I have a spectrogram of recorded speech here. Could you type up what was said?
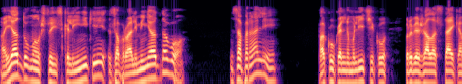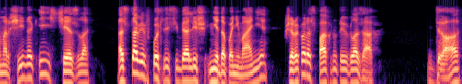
А я думал, что из клиники забрали меня одного. — Забрали? По кукольному личику пробежала стайка морщинок и исчезла, оставив после себя лишь недопонимание в широко распахнутых глазах. — Да,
